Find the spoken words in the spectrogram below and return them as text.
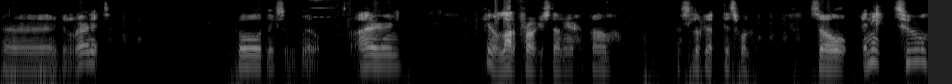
Uh, gonna learn it. Gold, mix it with metal. Iron. Getting a lot of progress down here. Um, let's look at this one. So, any two,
